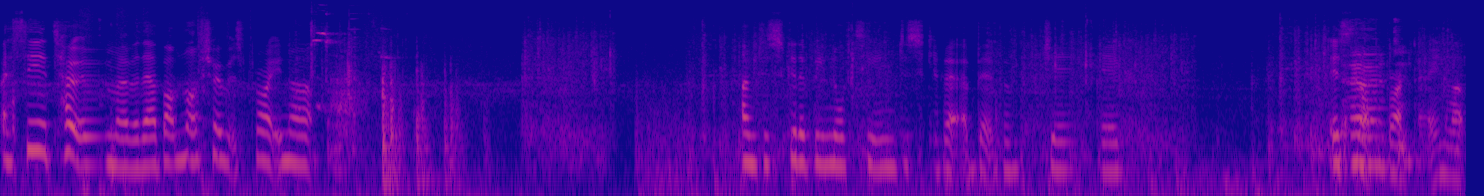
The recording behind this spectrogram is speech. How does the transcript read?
I see a totem over there, but I'm not sure if it's brighting up. I'm just gonna be naughty and just give it a bit of a jig. It's Yeah, not d- brightening up.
